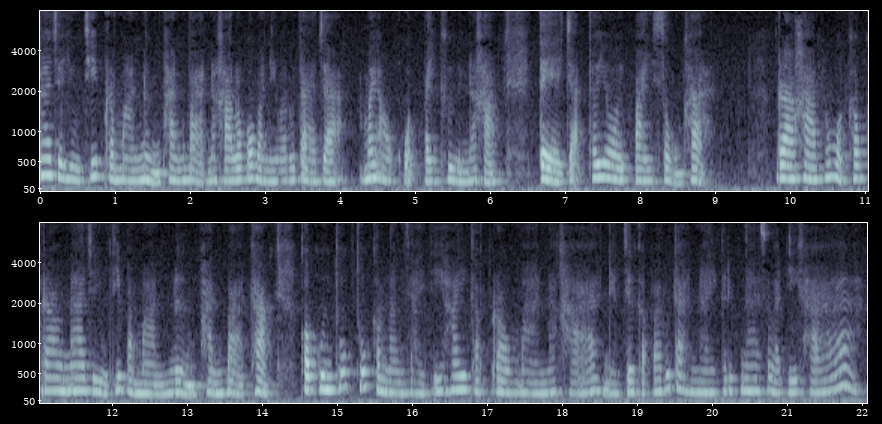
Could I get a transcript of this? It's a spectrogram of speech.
น่าจะอยู่ที่ประมาณ 1,000 บาทนะคะ แล้วก็วันนี้วรุตาจะไม่เอาขวดไปคืนนะคะ แต่จะทยอยไปส่งค่ะ ราคาทั้งหมดคร่าวๆ น่าจะอยู่ที่ประมาณ 1,000 บาทค่ะ ขอบคุณทุกๆกำลังใจที่ให้กับเรามานะคะ เดี๋ยวเจอกับวารุตาในคลิปหน้าสวัสดีค่ะ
